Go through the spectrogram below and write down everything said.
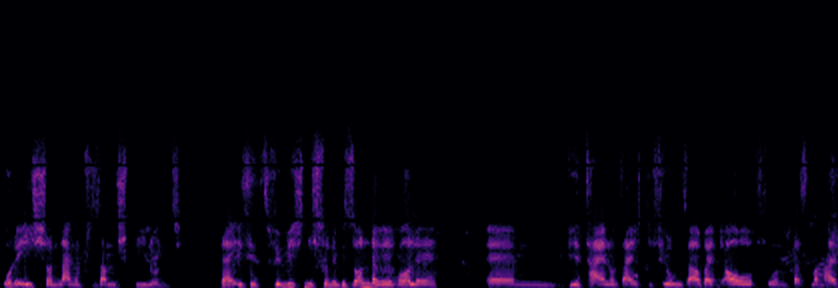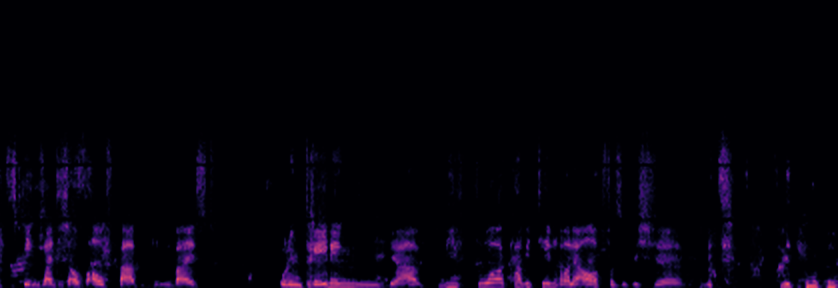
oder ich schon lange zusammenspielen und da ist jetzt für mich nicht so eine besondere Rolle. Ähm, wir teilen uns eigentlich die Führungsarbeit auf und dass man halt gegenseitig auf Aufgaben hinweist. Und im Training, ja, wie vor Kapitänrolle auch, versuche ich äh, mit mit gutem,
